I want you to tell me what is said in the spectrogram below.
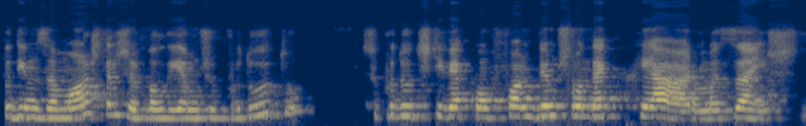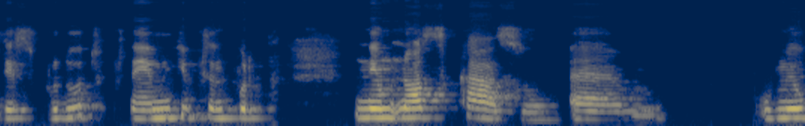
Pedimos amostras, avaliamos o produto. Se o produto estiver conforme, vemos onde é que há armazéns desse produto. É muito importante porque, no nosso caso, um, o meu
